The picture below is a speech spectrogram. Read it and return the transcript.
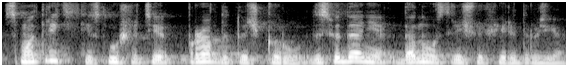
Смотрите и слушайте правда.ру. До свидания, до новых встреч в эфире, друзья.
